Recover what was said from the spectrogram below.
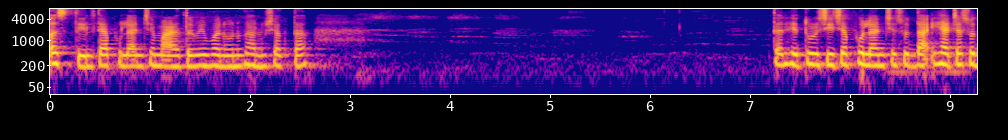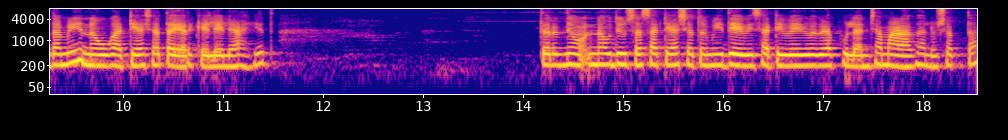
असतील त्या फुलांची माळ तुम्ही बनवून घालू शकता. तर हे तुळशीच्या फुलांची सुद्धा ह्याच्यासुद्धा मी नऊ गाठी अशा तयार केलेल्या आहेत. तर नऊ नऊ दिवसासाठी अशा तुम्ही देवीसाठी वेगवेगळ्या फुलांच्या माळा घालू शकता.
